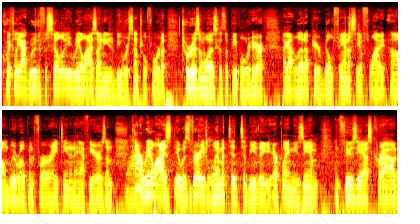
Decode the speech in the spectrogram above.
Quickly I grew the facility, realized I needed to be where Central Florida tourism was because the people were here. I got led up here, build Fantasy of Flight. Um, we were open for 18 and a half years and Wow. kind of realized it was very limited to be the airplane museum enthusiast crowd.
